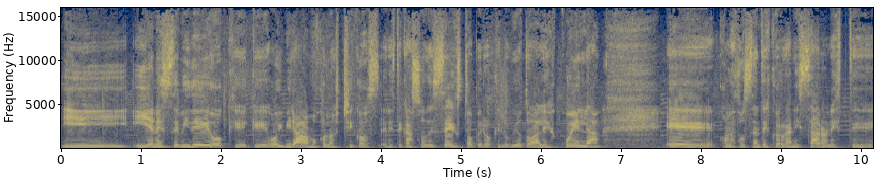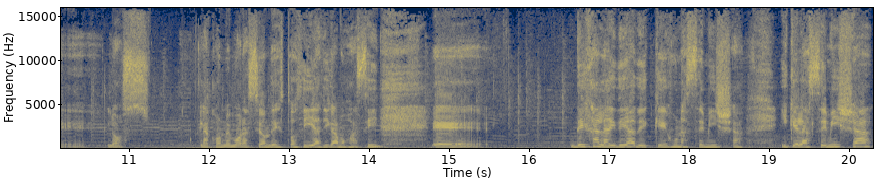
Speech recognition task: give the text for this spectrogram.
Y, en ese video que, hoy mirábamos con los chicos, en este caso de sexto, pero que lo vio toda la escuela, eh, con las docentes que organizaron este, la conmemoración de estos días, digamos así, eh, deja la idea de que es una semilla y que la semilla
